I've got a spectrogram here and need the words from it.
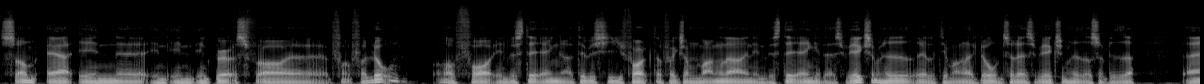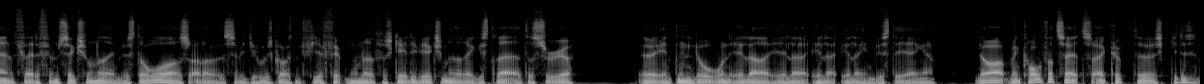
som er en, øh, en, en, en børs for, øh, for, for lån og for investeringer. Det vil sige folk, der for eksempel mangler en investering i deres virksomhed, eller de mangler et lån til deres virksomhed osv., der er en 500-600 investorer, og så er der, så vidt jeg husker, også en 400-500 forskellige virksomheder registreret, der søger øh, enten lån eller, eller, eller, eller investeringer. Nå, men kort fortalt, så har jeg købt øh, skidtet,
